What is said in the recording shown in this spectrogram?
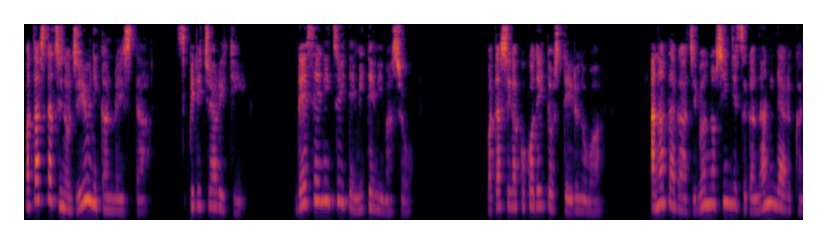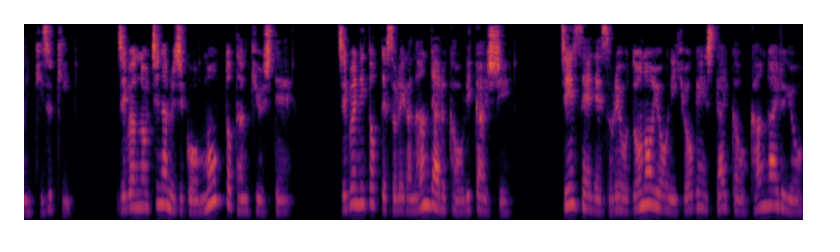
私たちの自由に関連したスピリチュアリティ、冷静について見てみましょう。私がここで意図しているのは、あなたが自分の真実が何であるかに気づき、自分の内なる自己をもっと探求して自分にとってそれが何であるかを理解し、人生でそれをどのように表現したいかを考えるよう、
